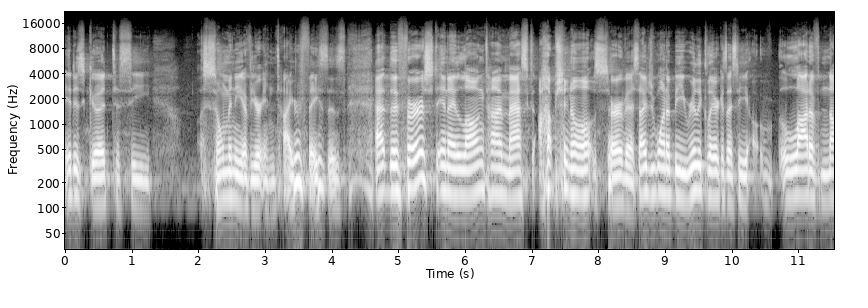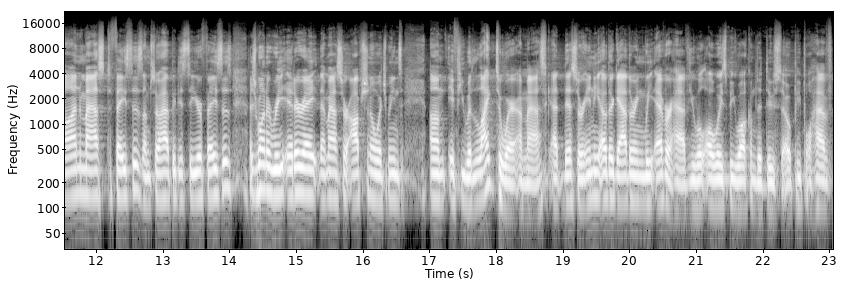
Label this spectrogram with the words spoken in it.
It is good to see so many of your entire faces at the first in a long time masked optional service. I just want to be really clear because I see lot of non masked faces. I'm so happy to see your faces. I just want to reiterate that masks are optional, which means um, if you would like to wear a mask at this or any other gathering we ever have, you will always be welcome to do so. People have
